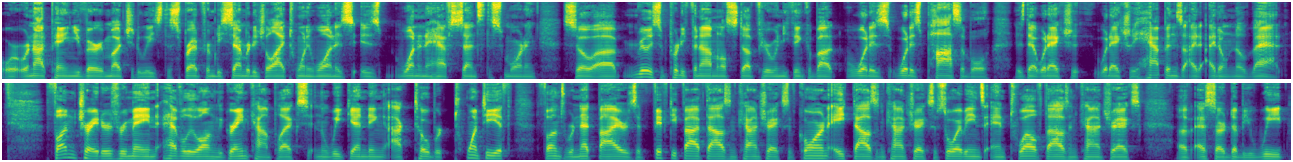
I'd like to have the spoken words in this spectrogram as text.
or, or not paying you very much at least. The spread from December to July 21 is is one and a half cents this morning. So uh, really some pretty phenomenal stuff here when you think about what is what is possible. Is that what actually what actually happens? I, I don't know that. Fund traders remain heavily along the grain complex. In the week ending October 20th, funds were net buyers of 55,000 contracts of corn, 8,000 contracts of soybeans, and 12,000 contracts of SRW wheat.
